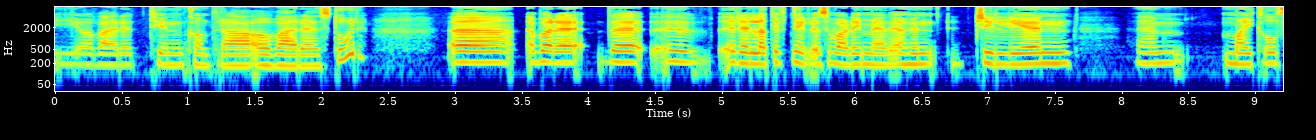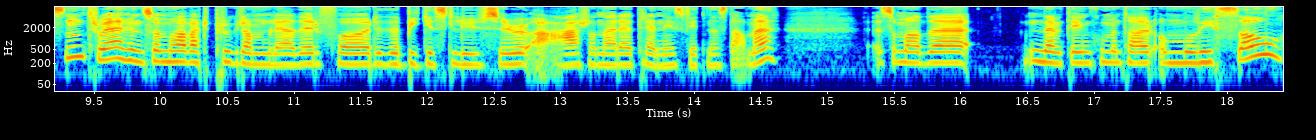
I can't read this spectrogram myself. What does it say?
i å være tynn kontra å være stor. Uh, jeg bare det, uh, Relativt nylig så var det i media hun Gillian um, Michelson, tror jeg. Hun som har vært programleder for The Biggest Loser og er sånn her trenings-fitness-dame. Som hadde nevnt i en kommentar om Lizzo.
